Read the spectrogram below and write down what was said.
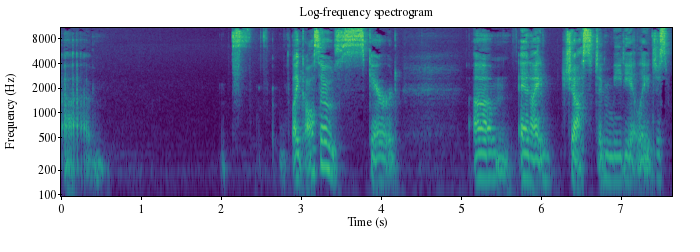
um, like also scared. Um, and I just immediately just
